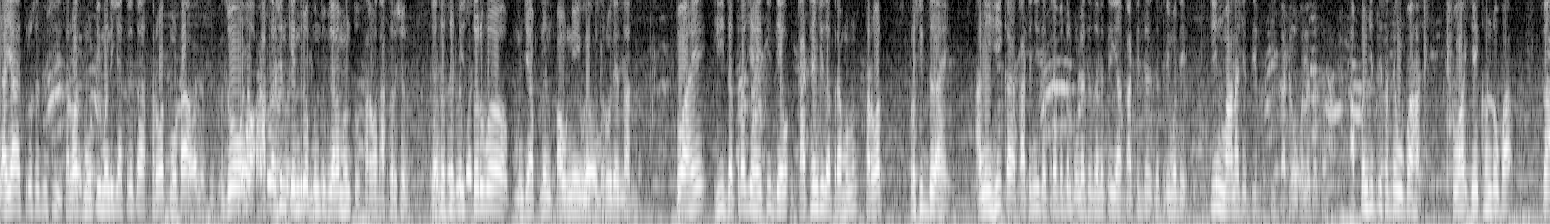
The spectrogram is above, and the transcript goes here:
या यात्रोत्सव दिवशी सर्वात मोठी म्हणजे यात्रेचा सर्वात मोठा जो आकर्षण केंद्र बिंदू ज्याला म्हणतो सर्वात आकर्षण ज्याच्यासाठी सर्व म्हणजे आपले पाहुणे व इतर सर्व येतात तो आहे ही जत्रा जी आहे ती देव काठ्यांची जत्रा म्हणून सर्वात प्रसिद्ध आहे. आणि ही का काठ्यांची जत्रेबद्दल बोलायचं झालं तर या काठ्यांच्या जत्रेमध्ये तीन मानाचे तीन तीन काटे उभारल्या जातात. आपण जिथे सध्या उभा आहात तो आहे जय खंडोबाचा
